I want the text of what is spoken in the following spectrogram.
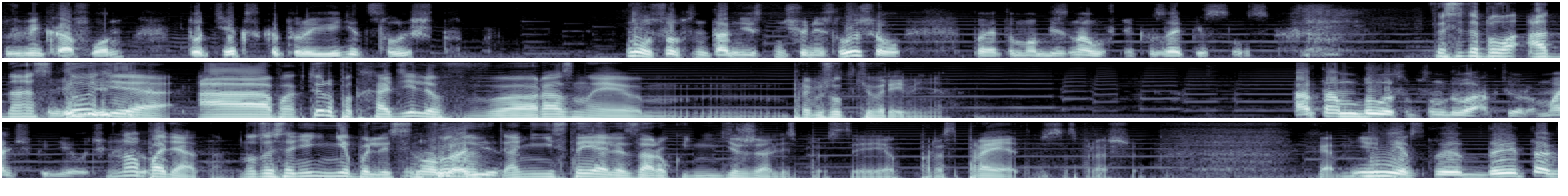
в микрофон тот текст, который видит, слышит. Ну, собственно, там ничего не слышал, поэтому без наушников записывался. То есть это была одна студия, а актеры подходили в разные промежутки времени. А там было, собственно, два актера, мальчик и девочка. Ну, понятно. Ну, то есть они не были Ну, синхронны, да, они не стояли за руку не держались просто. Я просто про это все спрашиваю. Нет, э, да и так,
